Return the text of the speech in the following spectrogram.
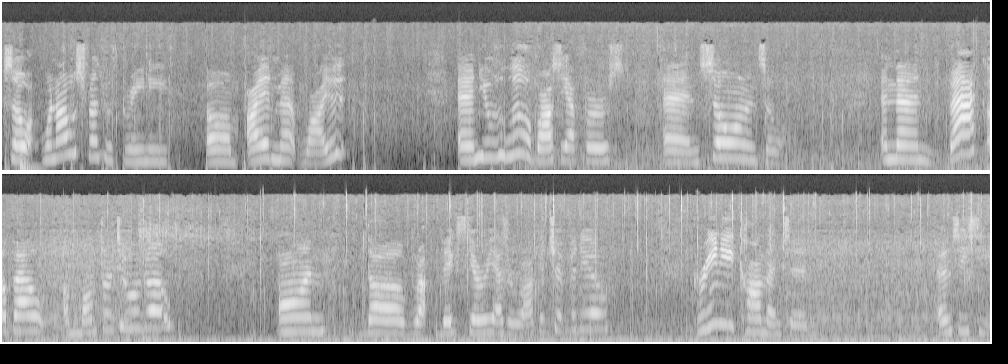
So when I was friends with Greeny, um, I had met Wyatt, and he was a little bossy at first, and so on and so on. And then back about a month or two ago, on the Ro- Big Scary has a rocket ship video, Greeny commented, MCC,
